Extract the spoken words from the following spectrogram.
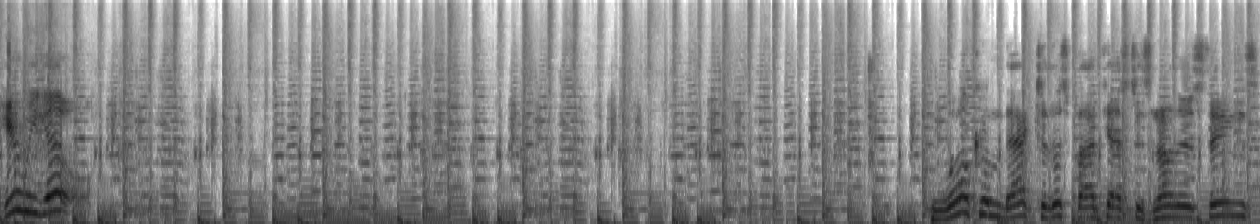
Here we go. Welcome back to this podcast is none of those things.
